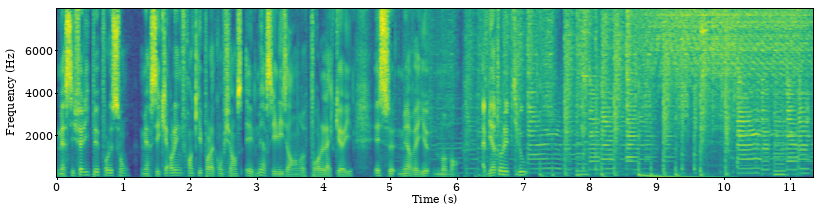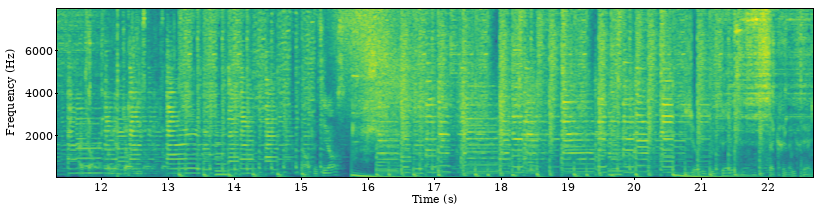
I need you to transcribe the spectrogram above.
Merci Felipe pour le son, merci Caroline Francky pour la confiance et merci Lisandre pour l'accueil et ce merveilleux moment. À bientôt les petits loups. Attends, silence. Sacrée bouteille.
